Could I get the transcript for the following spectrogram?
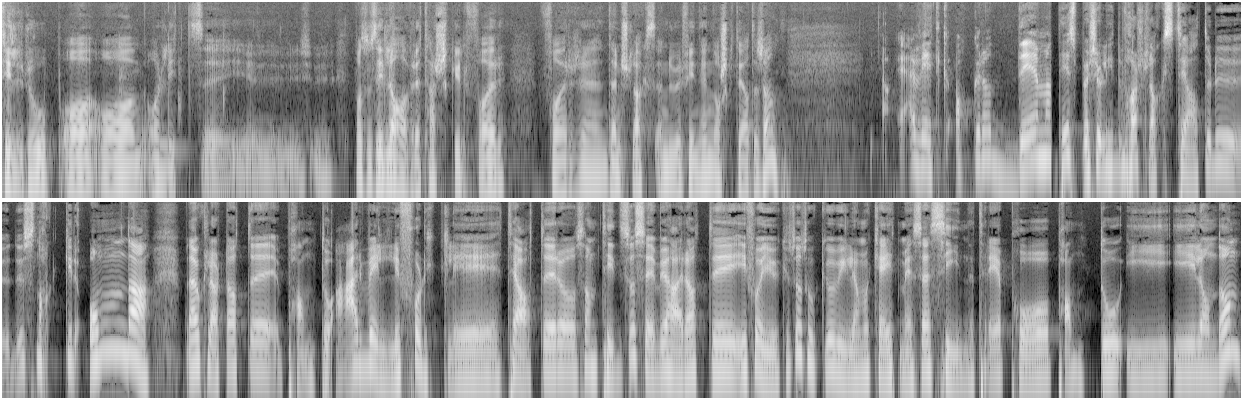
tilrop og, og, og litt eh, hva skal si, lavere terskel for, for eh, den slags enn du vil finne i en norsk teatersal. Jeg vet ikke akkurat det, men det spørs jo litt hva slags teater du, du snakker om, da. Det er jo klart at uh, Panto er veldig folkelig teater, og samtidig så ser vi her at uh, i forrige uke så tok jo William og Kate med seg sine tre på Panto i, i London.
